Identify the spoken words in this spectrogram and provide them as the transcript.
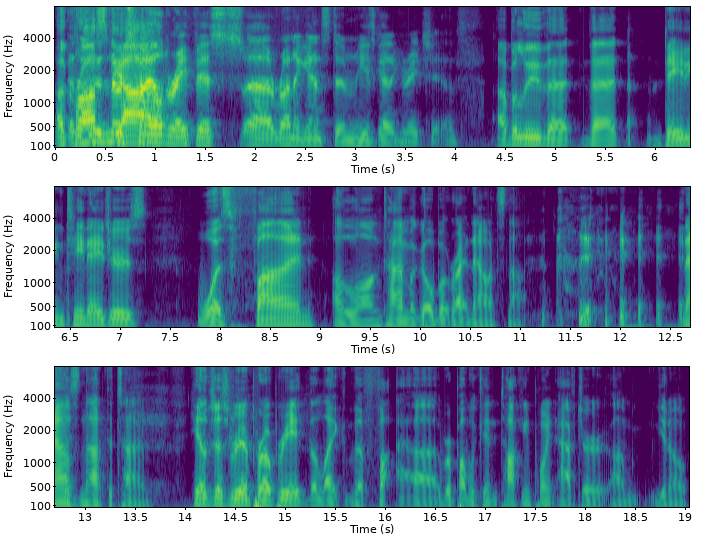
as- As long across as the no aisle child rapists uh, run against him, he's got a great chance. i believe that that dating teenagers was fine a long time ago but right now it's not now's not the time. He'll just reappropriate the like the uh, Republican talking point after um you know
